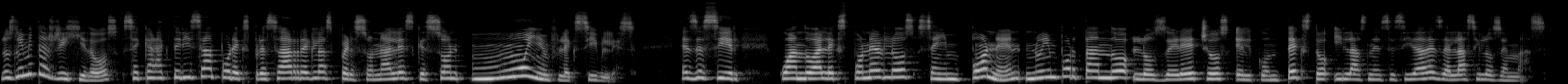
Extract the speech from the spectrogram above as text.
Los límites rígidos se caracterizan por expresar reglas personales que son muy inflexibles, es decir, cuando al exponerlos se imponen no importando los derechos, el contexto y las necesidades de las y los demás.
